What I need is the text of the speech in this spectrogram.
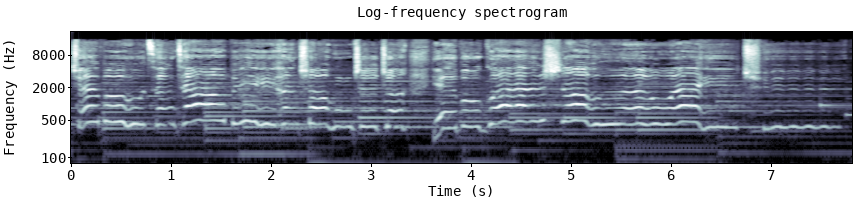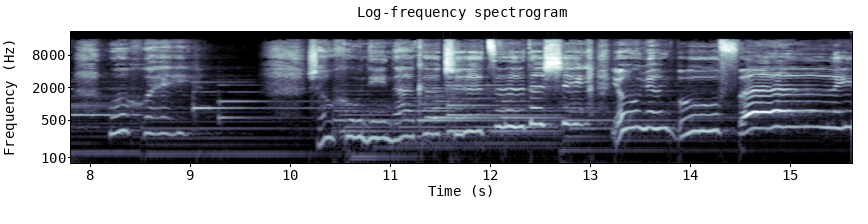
却不曾逃避守护你那颗赤子的心，永远不分离。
